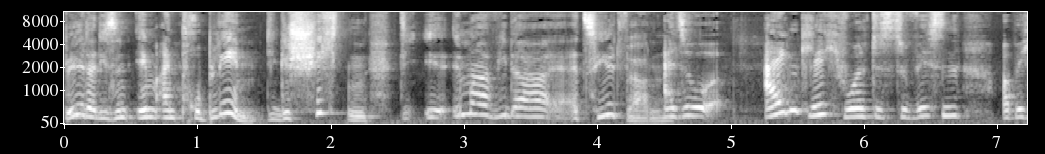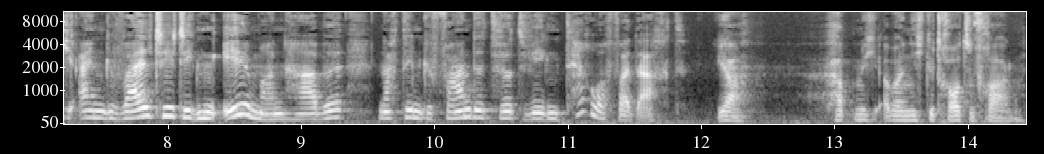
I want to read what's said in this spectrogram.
Bilder, die sind eben ein Problem. Die Geschichten, die ihr immer wieder erzählt werden. Also, eigentlich wolltest du wissen, ob ich einen gewalttätigen Ehemann habe, nach dem gefahndet wird wegen Terrorverdacht. Ja, hab mich aber nicht getraut zu fragen.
